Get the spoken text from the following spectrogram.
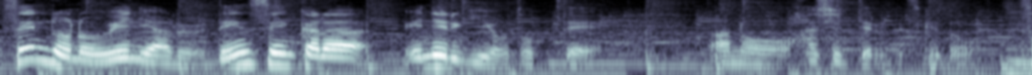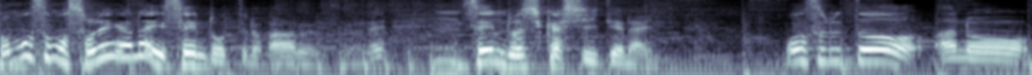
線路の上にある電線からエネルギーを取ってあの走ってるんですけど、うん。そもそもそれがない線路っていうのがあるんですよね、うん。線路しか敷いてない。そうするとあの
